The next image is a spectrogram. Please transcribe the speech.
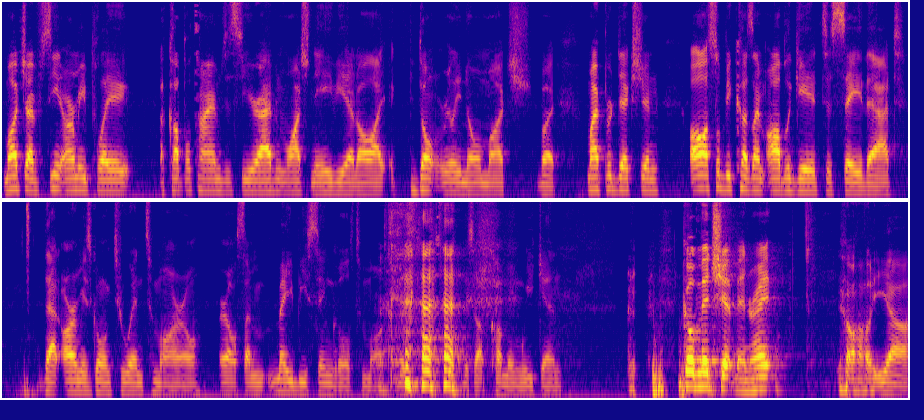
much. I've seen Army play a couple times this year. I haven't watched Navy at all. I don't really know much, but my prediction, also because I'm obligated to say that that Army's going to win tomorrow, or else I may be single tomorrow this, this upcoming weekend. Go midshipman, right? Oh yeah.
